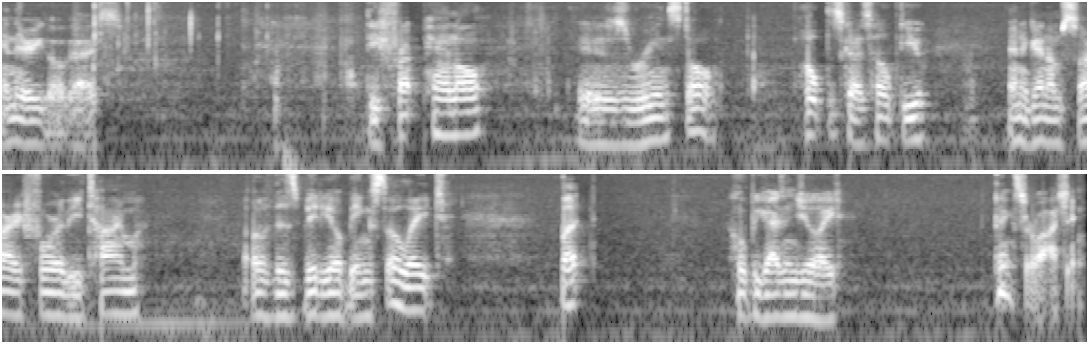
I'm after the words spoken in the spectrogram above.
And there you go, guys. The front panel is reinstalled. Hope this guys helped you. And again, I'm sorry for the time of this video being so late. But, hope you guys enjoyed. Thanks for watching.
